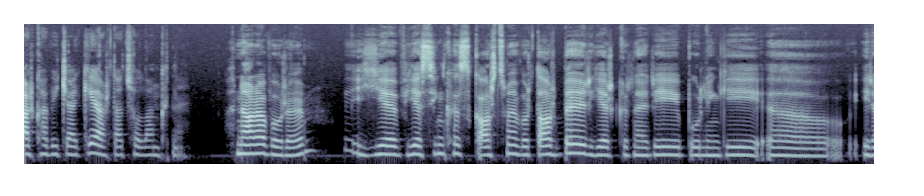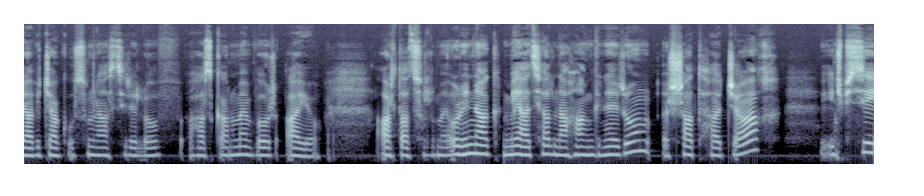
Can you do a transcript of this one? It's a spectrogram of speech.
կարգավիճակի արտացոլանքն է։ Հնարավոր է, եւ ես ինքս կարծում եմ որ տարբեր երկրների բուլինգի իրավիճակ ուսումնասիրելով հասկանում եմ որ այո արտացոլում է օրինակ միացյալ նահանգներում շատ հաճախ ինչպիսի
